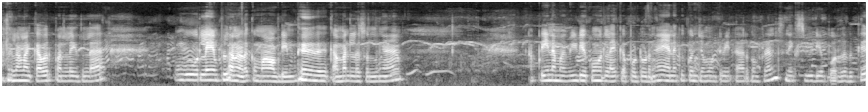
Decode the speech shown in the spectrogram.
அதெல்லாம் நான் கவர் பண்ணல இதில். உங்கள் ஊர்லேயும் எப்படிலாம் நடக்குமா அப்படின்ட்டு கமெண்டில் சொல்லுங்கள் அப்படியே நம்ம வீடியோக்கும் ஒரு லைக்கை போட்டு விடுங்க. எனக்கு கொஞ்சம் மோட்டிவேட்டாக இருக்கும் ஃப்ரெண்ட்ஸ் நெக்ஸ்ட் வீடியோ போடுறதுக்கு.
